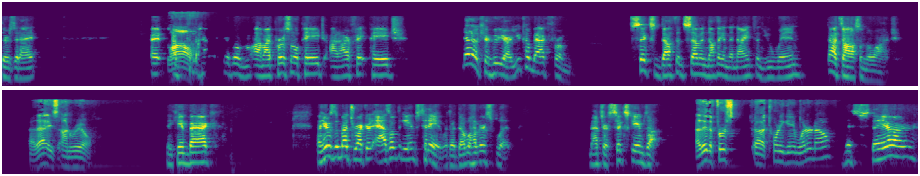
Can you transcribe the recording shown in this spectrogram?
Thursday night. I, wow. On my personal page, on our page, I don't care who you are. You come back from six nothing, seven nothing in the ninth, and you win. That's awesome to watch. Uh, that is unreal. They came back. Now here's the Mets record as of the games today with a doubleheader split. Mets are six games up. Are they the first uh, 20 game winner now? Yes, they are.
